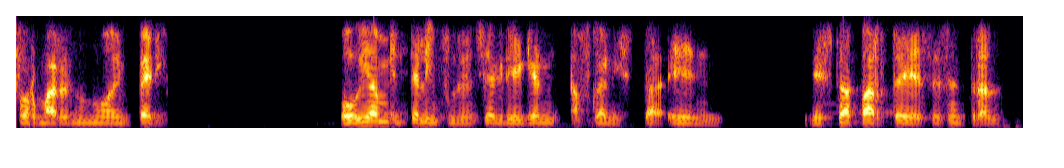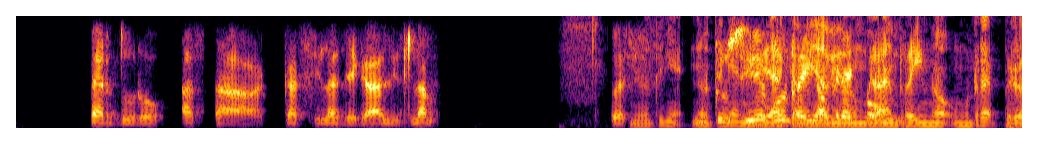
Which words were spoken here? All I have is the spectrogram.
formaron un nuevo imperio. Obviamente la influencia griega en Afganistán, en esta parte de ese central, perduró hasta casi la llegada al Islam. Pues, no tenía, no tenía ni idea que había habido un gran reino, un pero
